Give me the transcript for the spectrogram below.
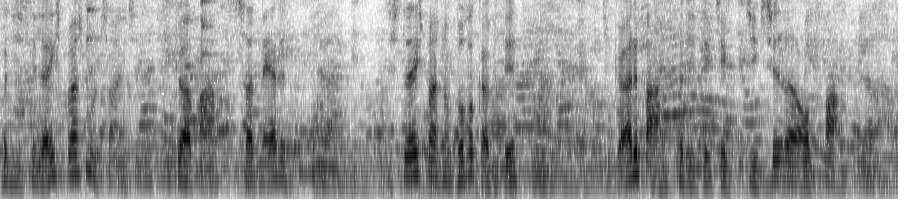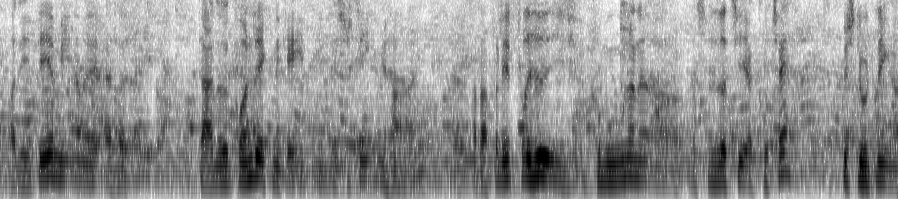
For de stiller ikke spørgsmålstegn til det. De gør bare, sådan er det. Ja. De stiller ikke spørgsmål, hvorfor gør vi det? De gør det bare, fordi det er dikteret opfra. Og det er det, jeg mener med, altså, der er noget grundlæggende galt i det system, vi har. Ikke? Og der er for lidt frihed i kommunerne og, og så videre til at kunne tage beslutninger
